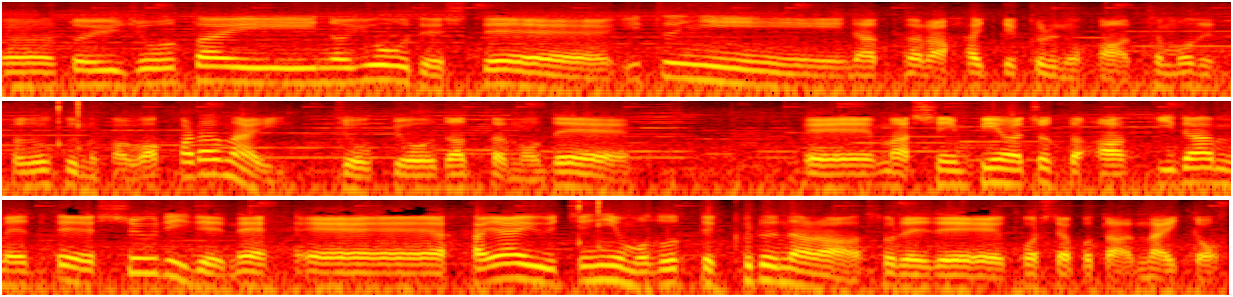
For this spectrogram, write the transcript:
うんという状態のようでして、いつになったら入ってくるのか、手元に届くのかわからない状況だったので、えーまあ、新品はちょっと諦めて、修理でね、えー早いうちに戻ってくるなら、それで越したことはないと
